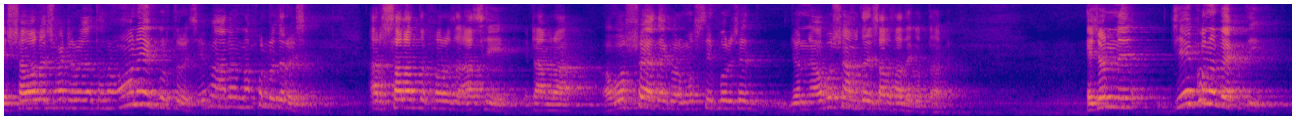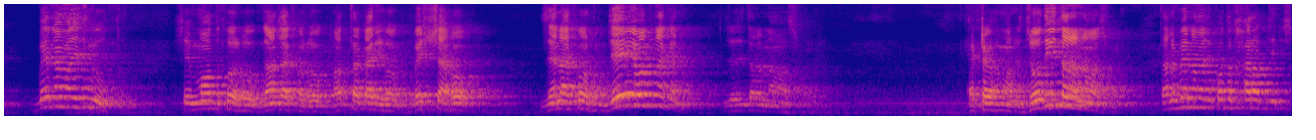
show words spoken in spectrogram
এই সওয়ালে ছয়টা রোজা তাহলে অনেক গুরুত্ব রয়েছে, এবং আরও নফল রোজা রয়েছে। আর সালাত ফরজ আছে এটা আমরা অবশ্যই আদায় করব মুসলিম পরিচয়ের জন্য অবশ্যই আমাদের সালাত আদায় করতে হবে। এজন্যে যে কোনো ব্যক্তি, বেনামাজি থেকে উত্তম সে মদখোর হোক, গাঁজাখোর হোক, হত্যাকারী হোক, বেশ্যা হোক, জেনাখোর হোক, যেই হোক না কেন, যদি তারা নামাজ পড়ে। একটা কথা মানে যদি তারা নামাজ পড়ে, তাহলে বেনামাজি কত খারাপ জিনিস।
